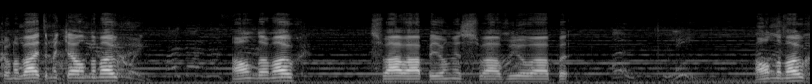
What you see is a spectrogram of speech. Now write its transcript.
Kom naar buiten met je handen omhoog. Handen omhoog. Zwaar wapen jongens, zwaar vuurwapen. Handen omhoog.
